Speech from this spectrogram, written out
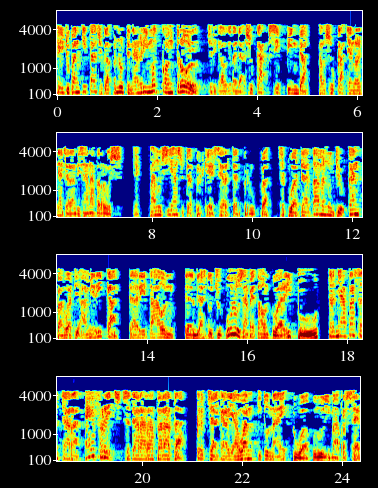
kehidupan kita juga penuh dengan remote control. Jadi kalau kita tidak suka, sip pindah. Kalau suka, channelnya jalan di sana terus. Ya. Manusia sudah bergeser dan berubah. Sebuah data menunjukkan bahwa di Amerika dari tahun 1970 sampai tahun 2000, ternyata secara average, secara rata-rata, kerja karyawan itu naik 25 persen.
